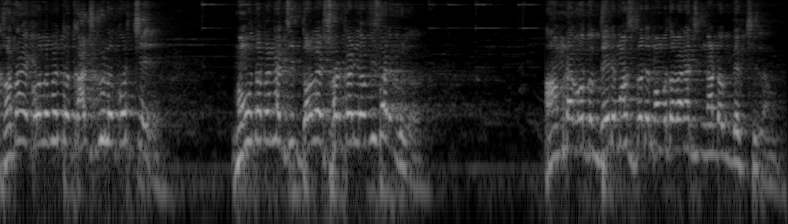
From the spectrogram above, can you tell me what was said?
খাতায় কলমে তো কাজগুলো করছে। মমতা ব্যানার্জির দলের সরকারি অফিসারগুলো। আমরা গত দেড় মাস ধরে মমতা ব্যানার্জির নাটক দেখছিলাম।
